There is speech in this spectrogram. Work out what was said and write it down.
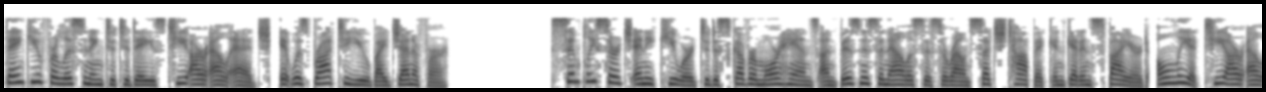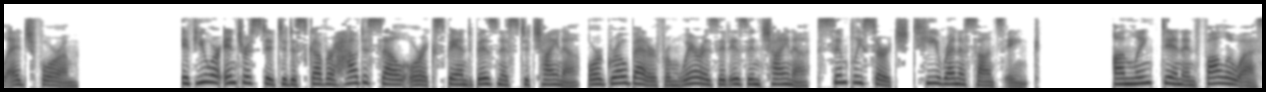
Thank you for listening to today's TRL Edge. It was brought to you by Jennifer. Simply search any keyword to discover more hands-on business analysis around such topic and get inspired, only at TRL Edge Forum. If you are interested to discover how to sell or expand business to China, or grow better from where as it is in China, simply search T Renaissance Inc. on LinkedIn and follow us,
